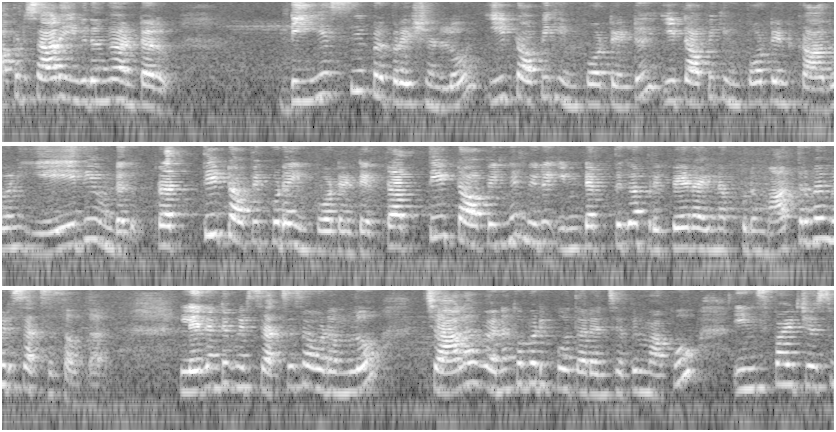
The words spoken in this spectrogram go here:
అప్పుడు సార్ ఈ విధంగా అంటారు. డిఎస్సి ప్రిపరేషన్లో ఈ టాపిక్ ఇంపార్టెంట్ ఈ టాపిక్ ఇంపార్టెంట్ కాదు అని ఏది ఉండదు. ప్రతి టాపిక్ కూడా ఇంపార్టెంటే ప్రతి టాపిక్ని మీరు ఇన్డెప్త్గా ప్రిపేర్ అయినప్పుడు మాత్రమే మీరు సక్సెస్ అవుతారు. లేదంటే మీరు సక్సెస్ అవ్వడంలో చాలా వెనకబడిపోతారని చెప్పి మాకు ఇన్స్పైర్ చేస్తూ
